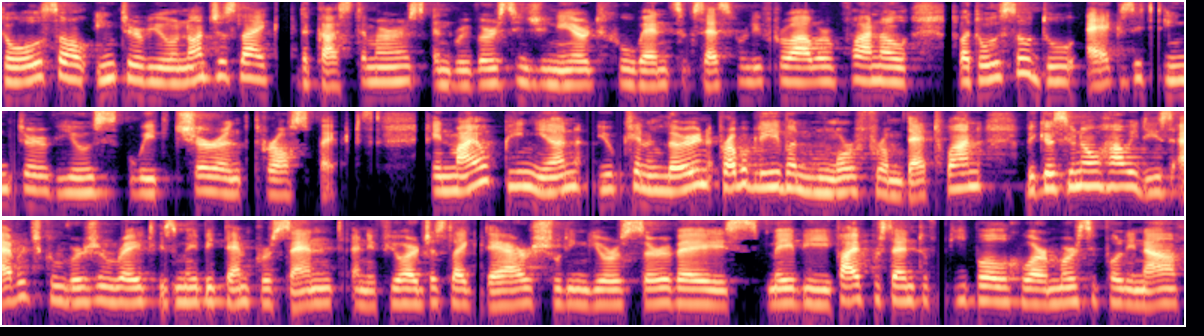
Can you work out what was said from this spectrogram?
to also interview not just like the customers and reverse engineered who went successfully through our funnel, but also do exit interviews with current prospects. In my opinion, you can learn probably even more from that one because you know how it is. Average conversion rate is maybe 10%. And if you are just like there shooting your surveys, maybe 5% of people who are merciful enough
